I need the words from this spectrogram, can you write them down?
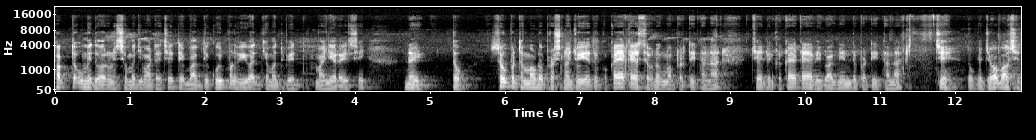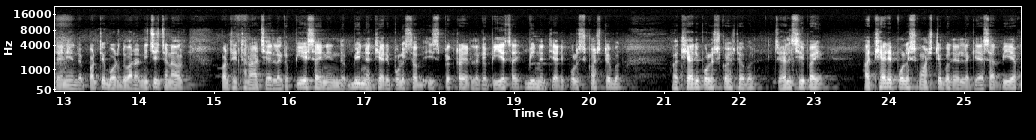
ફક્ત ઉમેદવારોની સમજ માટે છે. તે બાબતે કોઈ પણ વિવાદ કે મતભેદ માન્ય રહે છે નહીં. તો સૌ પ્રથમ આપણો પ્રશ્ન જોઈએ તો કયા કયા સંરંગમાં ભરતી થનાર છે એટલે કે કયા કયા વિભાગની અંદર ભરતી થનાર છે? તો કે જવાબ આવશે તેની અંદર ભરતી બોર્ડ દ્વારા નીચે જણાવેલ ભરતી થનાર છે એટલે કે પીએસઆઈની અંદર બિન હથિયારી પોલીસ સબ ઇન્સ્પેક્ટર એટલે કે પીએસઆઈ, બિન હથિયારી પોલીસ કોન્સ્ટેબલ, હથિયારી પોલીસ કોન્સ્ટેબલ, જેલ સિપાઈ, હથિયારી પોલીસ કોન્સ્ટેબલ એટલે કે એસઆરપીએફ.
